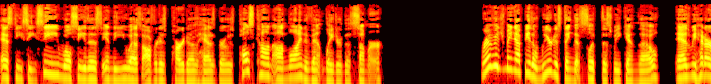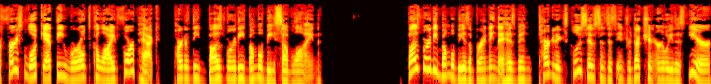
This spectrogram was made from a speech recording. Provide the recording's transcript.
SDCC, we'll see this in the US offered as part of Hasbro's PulseCon online event later this summer. Ravage may not be the weirdest thing that slipped this weekend, though, as we had our first look at the Worlds Collide 4 pack, part of the Buzzworthy Bumblebee subline. Buzzworthy Bumblebee is a branding that has been Target exclusive since its introduction early this year,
